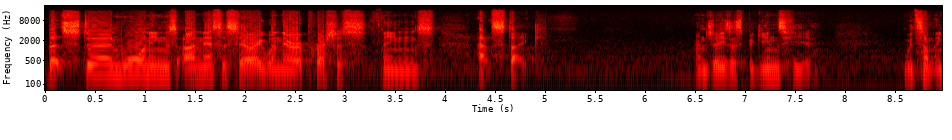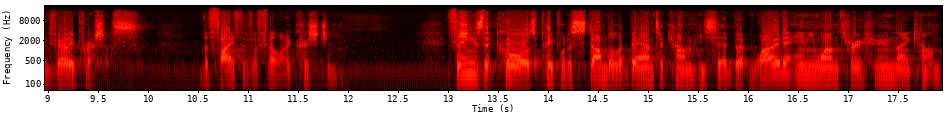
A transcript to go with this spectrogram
that stern warnings are necessary when there are precious things at stake. And Jesus begins here with something very precious the faith of a fellow Christian. Things that cause people to stumble are bound to come, he said, but woe to anyone through whom they come.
